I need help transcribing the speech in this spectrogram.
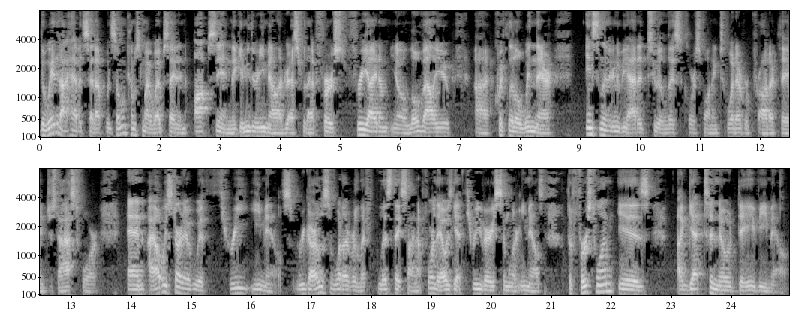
the way that I have it set up, when someone comes to my website and opts in, they give me their email address for that first free item, you know, low value, uh, quick little win there. Instantly, they're going to be added to a list corresponding to whatever product they just asked for. And I always start out with three emails, regardless of whatever list they sign up for. They always get three very similar emails. The first one is a get to know Dave email.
